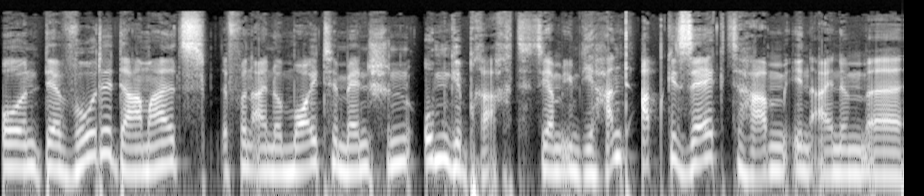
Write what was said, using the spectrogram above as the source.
Und der wurde damals von einer Meute Menschen umgebracht. Sie haben ihm die Hand abgesägt, haben in einem äh,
